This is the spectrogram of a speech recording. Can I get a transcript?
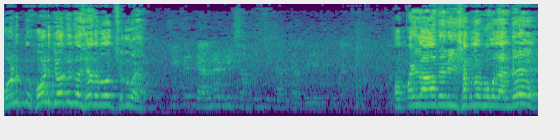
ਹੁਣ ਹੁਣ ਯੁੱਧ ਨਸ਼ਿਆਂ ਦੇ ਵਿਰੁੱਧ ਸ਼ੁਰੂ ਹੋਇਆ। ਉਹ ਪਹਿਲਾਂ ਤੇ ਰੀਸ਼ਬ ਲੋਕ ਲੈਂਦੇ।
